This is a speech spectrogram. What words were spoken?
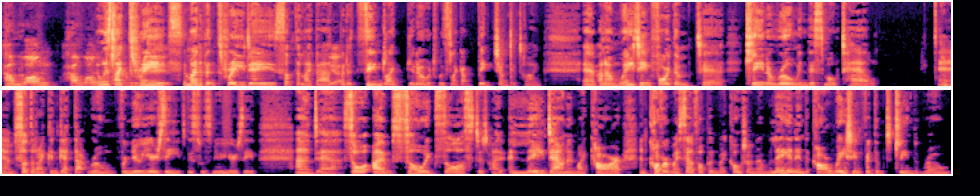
How long? How long? It was like three. Days? It might have been three days, something like that. Yeah. But it seemed like you know it was like a big chunk of time. Um, and I'm waiting for them to clean a room in this motel um, mm-hmm. so that I can get that room for New Year's Eve. This was New Year's Eve. And uh, so I'm so exhausted. I, I, lay down in my car and cover myself up in my coat, and I'm laying in the car waiting for them to clean the room.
